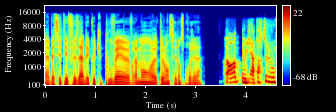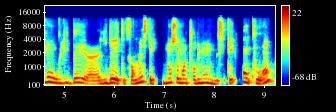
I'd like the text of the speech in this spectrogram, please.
bah, c'était faisable et que tu pouvais vraiment te lancer dans ce projet-là? Alors oui, à partir du moment où l'idée l'idée était formée, c'était non seulement le tour du monde, mais c'était en courant.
